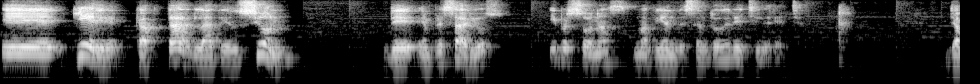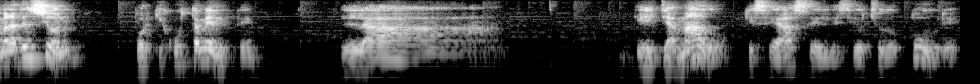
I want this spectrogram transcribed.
eh, quiere captar la atención de empresarios y personas más bien de centro derecha y derecha. Llama la atención porque justamente el llamado que se hace el 18 de octubre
